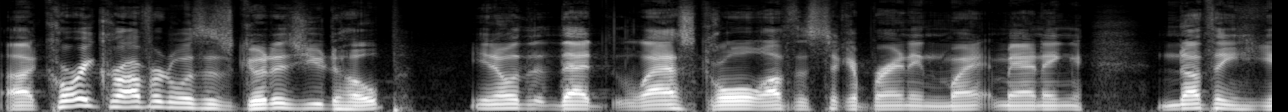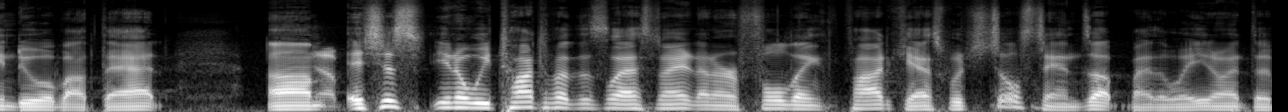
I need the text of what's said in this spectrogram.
uh, Corey Crawford was as good as you'd hope. You know that that last goal off the stick of Brandon Manning, nothing he can do about that. Um, yep. It's just you know we talked about this last night on our full length podcast, which still stands up by the way. You don't have to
